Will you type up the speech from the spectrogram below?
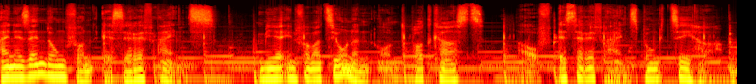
Eine Sendung von SRF1. Mehr Informationen und Podcasts auf srf1.ch.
